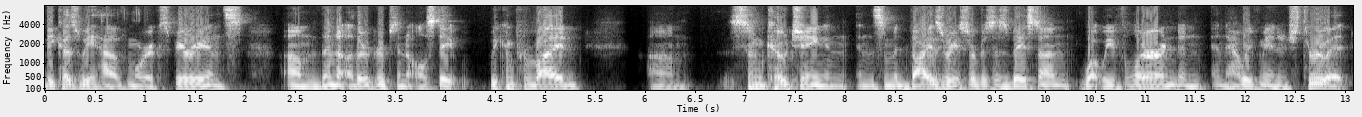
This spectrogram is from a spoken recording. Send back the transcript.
because we have more experience um, than other groups in Allstate, we can provide um, some coaching and, and some advisory services based on what we've learned and, and how we've managed through it.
